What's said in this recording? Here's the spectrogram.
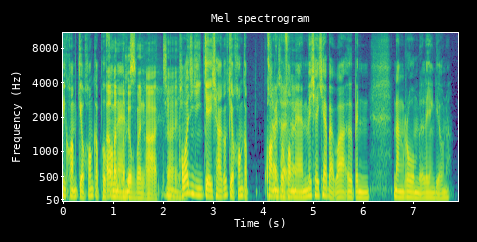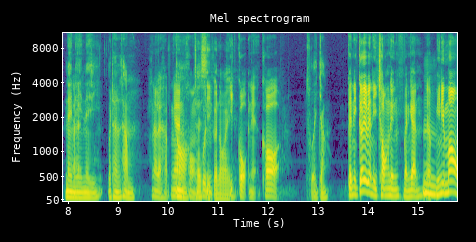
มีความเกี่ยวข้องกับอะมันมันคือ performance มันอาร์ตใช่เพราะว่าจริงๆเกชาก็เกี่ยวข้องกับความเป็นใช่ใช่ performance ไม่ใช่แค่แบบว่าเออเป็นนางโรมหรืออะไรอย่างเดียวนะในในใช่ในวัฒนธรรมนั่นแหละครับ งานอ๋อของใช่คุณสีก็น้อยอิโกะเนี่ยก็สวยจัง เป็นอีกก็จะเป็นอีกช่องหนึ่งเหมือนกันอืมแบบมินิมอล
